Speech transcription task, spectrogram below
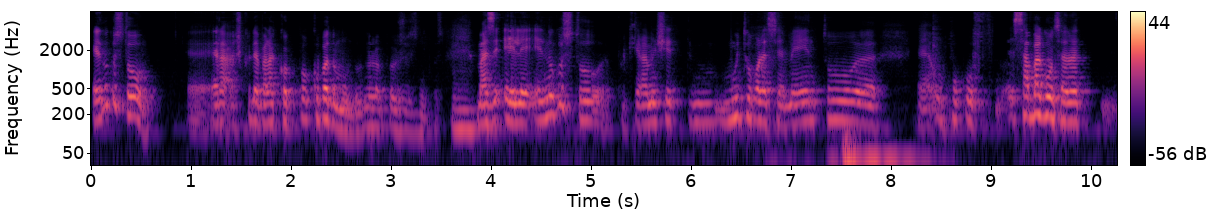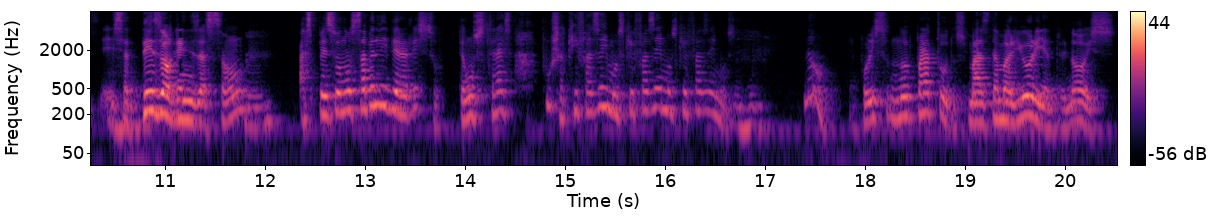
ele não gostou. Eh, Era, acho que ele era a Copa, Copa do Mundo, não era para os Jogos Olímpicos. Uhum. Mas ele, ele não gostou, porque realmente é muito relacionamento, eh, é um pouco essa bagunça, né? essa desorganização. Uhum. As pessoas não sabem liderar isso. Tem um stress. Puxa, o que fazemos? O que fazemos? O que fazemos? Uhum. Não, é por isso não é para todos, mas na maioria entre nós,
